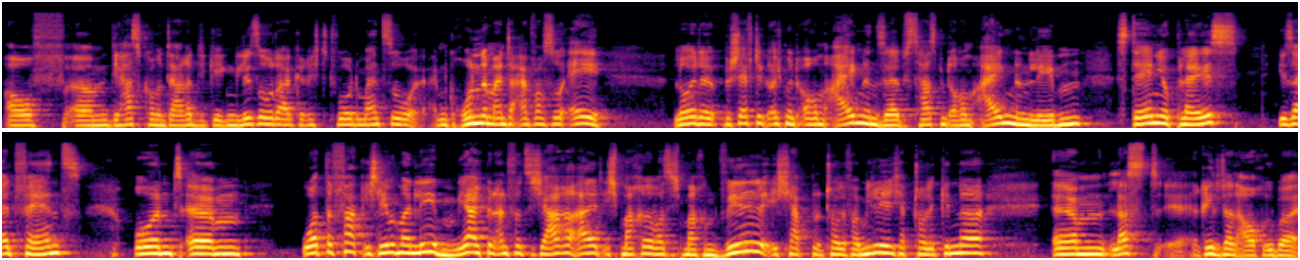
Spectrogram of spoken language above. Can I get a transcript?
auf ähm, die Hasskommentare, die gegen Lizzo da gerichtet wurden. Meinst so, im Grunde meinte er einfach so, ey, Leute, beschäftigt euch mit eurem eigenen Selbsthass, mit eurem eigenen Leben. Stay in your place. Ihr seid Fans. Und ähm, what the fuck, ich lebe mein Leben. Ja, ich bin 41 Jahre alt, ich mache, was ich machen will, ich habe eine tolle Familie, ich habe tolle Kinder. Ähm, lasst, äh, redet dann auch über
